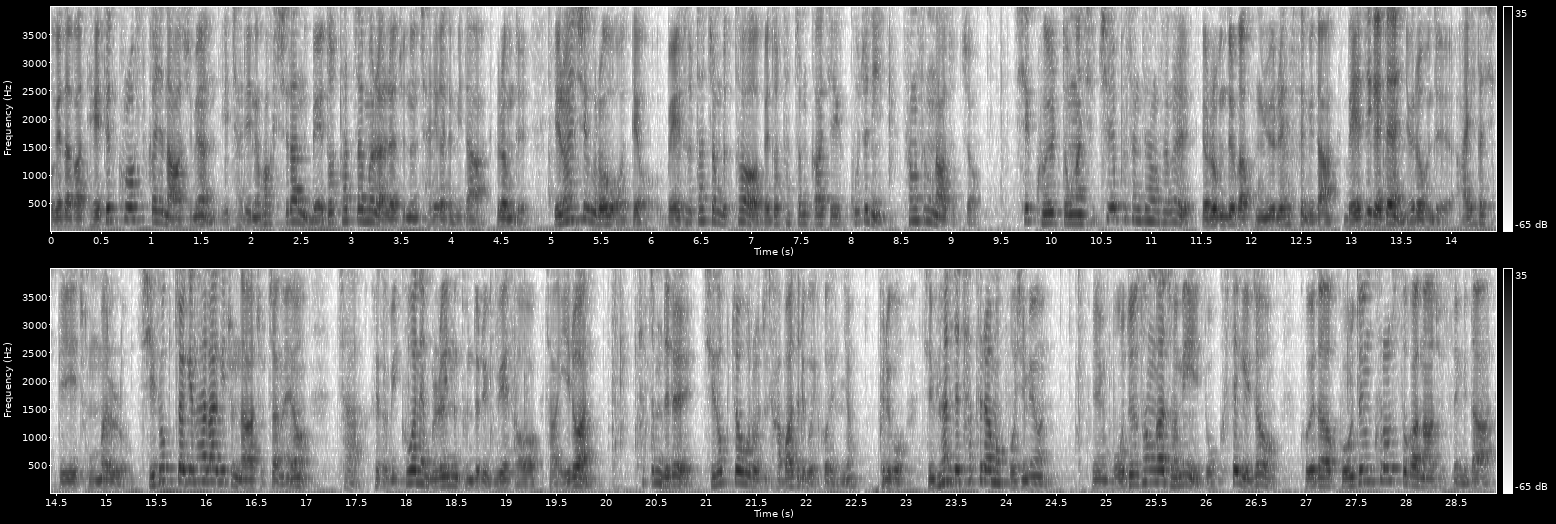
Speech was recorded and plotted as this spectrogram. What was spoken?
거기다가 데드 크로스까지 나와주면 이 자리는 확실한 매도 타점을 알려주는 자리가 됩니다. 여러분들 이런 식으로 어때요? 매수 타점부터 매도 타점까지 꾸준히 상승 나와줬죠. 19일 동안 17% 상승을 여러분들과 공유를 했습니다. 매직에 된 여러분들 아시다시피 정말로 지속적인 하락이 좀 나와줬잖아요. 자, 그래서 윗구간에 물려있는 분들을 위해서 자 이러한 타점들을 지속적으로 좀 잡아드리고 있거든요. 그리고 지금 현재 차트를 한번 보시면 이 모든 선과 점이 녹색이죠. 거기다가 골든 크로스가 나와줬습니다.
